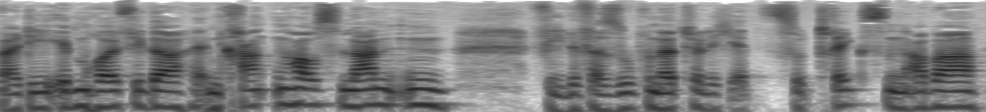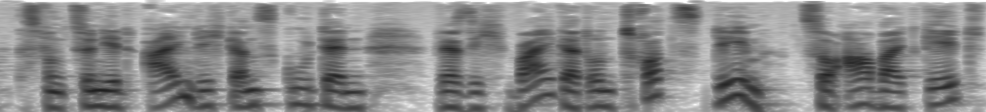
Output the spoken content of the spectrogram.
weil die eben häufiger im Krankenhaus landen. Viele versuchen natürlich jetzt zu tricksen, aber es funktioniert eigentlich ganz gut, denn wer sich weigert und trotzdem zur Arbeit geht,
